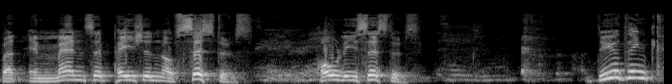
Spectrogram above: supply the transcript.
but emancipation of sisters, holy sisters. Do you think,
